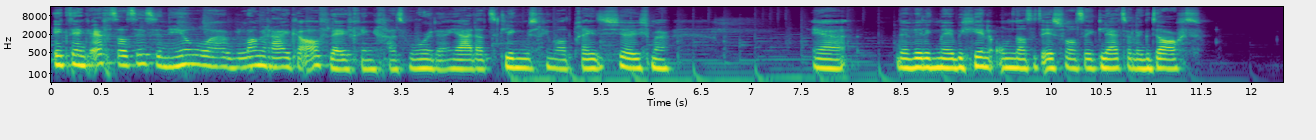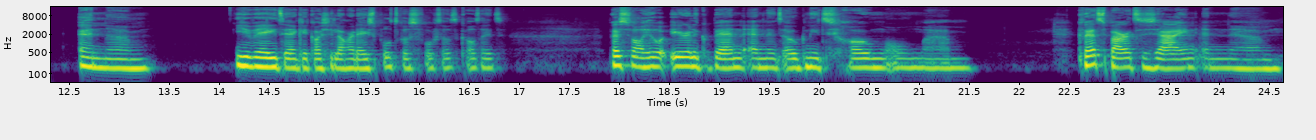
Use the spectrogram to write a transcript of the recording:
Ik denk echt dat dit een heel uh, belangrijke aflevering gaat worden. Ja, dat klinkt misschien wel pretentieus, maar ja, daar wil ik mee beginnen omdat het is wat ik letterlijk dacht. En um, je weet, denk ik, als je langer deze podcast volgt, dat ik altijd best wel heel eerlijk ben en het ook niet schroom om um, kwetsbaar te zijn en um,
